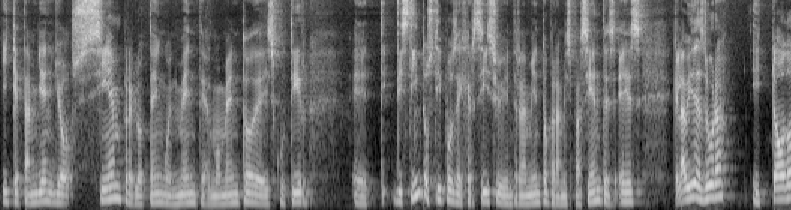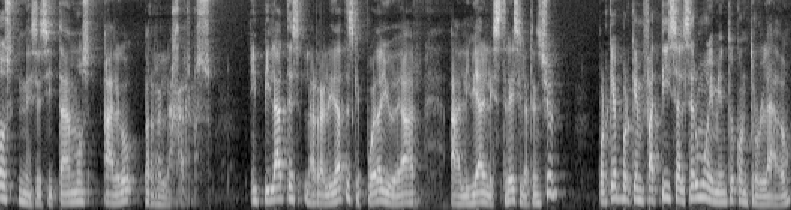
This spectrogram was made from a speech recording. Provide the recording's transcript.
y que también yo siempre lo tengo en mente al momento de discutir eh, distintos tipos de ejercicio y entrenamiento para mis pacientes es que la vida es dura y todos necesitamos algo para relajarnos. Y Pilates, la realidad es que puede ayudar a aliviar el estrés y la tensión. ¿Por qué? Porque enfatiza, al ser un movimiento controlado,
